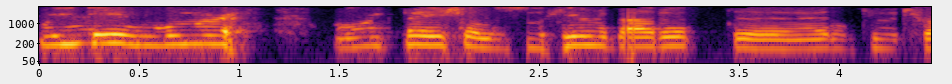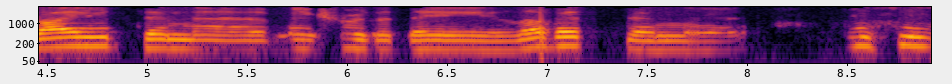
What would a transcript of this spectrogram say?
we need more more patients to hear about it uh, and to try it and uh, make sure that they love it. And uh, this is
